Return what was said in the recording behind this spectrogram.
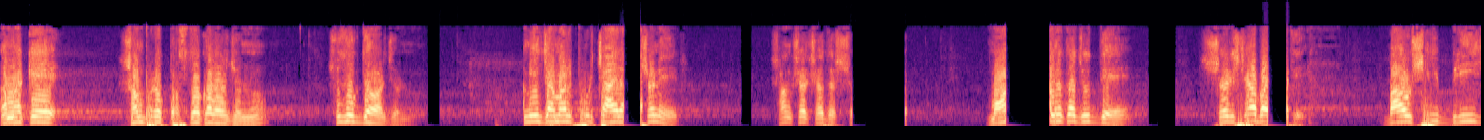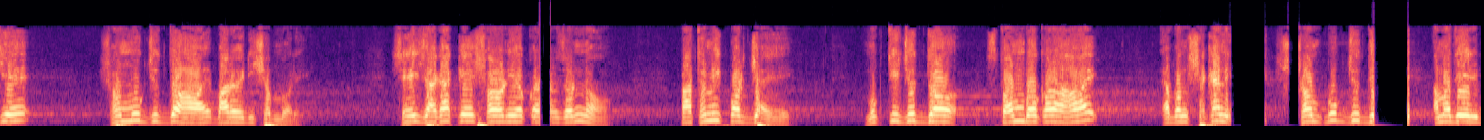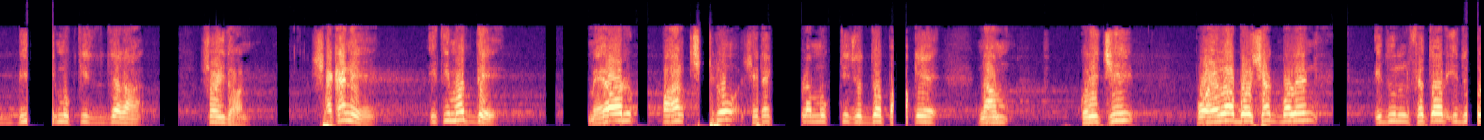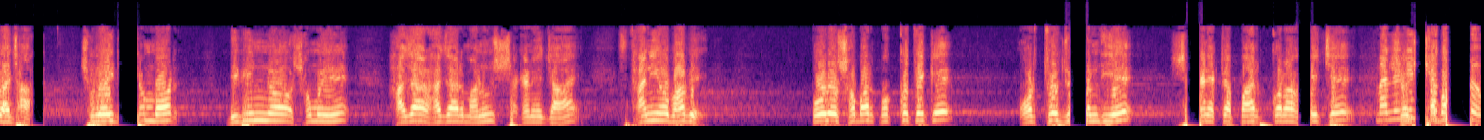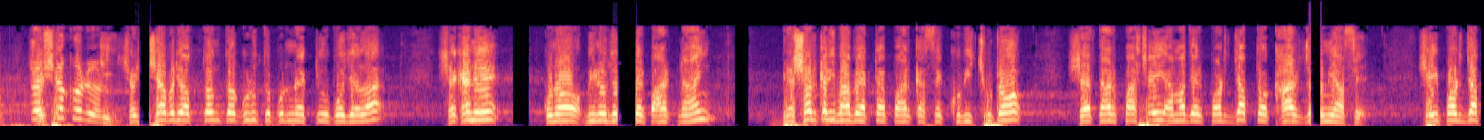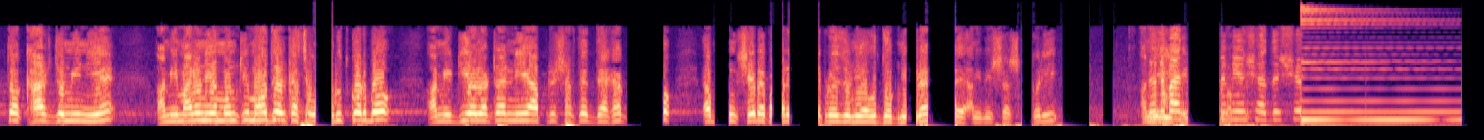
আমাকে সম্পর্ক প্রস্তুত করার জন্য, সুযোগ দেওয়ার জন্য। আমি জামালপুর চার আসনের সংসদ সদস্য। মহানতা যুদ্ধে সরিষাবাড়িতে বাউসি ব্রিজে সম্মুখ যুদ্ধ হয় বারোই ডিসেম্বরে। সেই জায়গাকে স্মরণীয় করার জন্য প্রাথমিক পর্যায়ে মুক্তিযুদ্ধ স্তম্ভ করা হয় এবং সেখানে সম্মুখ যুদ্ধে আমাদের বীর মুক্তিযোদ্ধারা শহীদ হন। সেখানে ইতিমধ্যে মেয়র পার্ক ছিল সেটাকে আমরা মুক্তিযুদ্ধ পার্কে নাম করেছি। পহেলা বৈশাখ বলেন ঈদুল ফেতর ঈদুল আজহা। ষোলোই ডিসেম্বর বিভিন্ন সময়ে হাজার হাজার মানুষ সেখানে যায়। স্থানীয়ভাবে পৌরসভার পক্ষ থেকে অর্থ যোগান দিয়ে সেখানে একটা পার্ক করা হয়েছে। প্রশ্ন করুন। সরিষাবাড়ি অত্যন্ত গুরুত্বপূর্ণ একটি উপজেলা। সেখানে কোনো বিনোদনের পার্ক নাই। বেসরকারিভাবে একটা পার্ক আছে খুবই ছোট। সে তার পাশেই আমাদের পর্যাপ্ত খাস জমি আছে। সেই পর্যাপ্ত খাস জমি নিয়ে আমি মাননীয় মন্ত্রী মহোদয়ের কাছে অনুরোধ করব। আমি ডিও লেটার নিয়ে আপনার সাথে দেখা করব এবং সে ব্যাপারে প্রয়োজনীয় উদ্যোগ নেবেন আমি বিশ্বাস করি। আমি ধন্যবাদ সদস্য।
